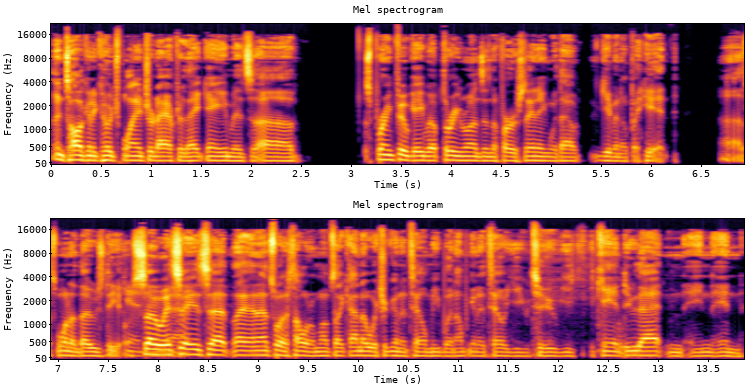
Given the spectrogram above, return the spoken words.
and talking to Coach Blanchard after that game, it's uh, Springfield gave up three runs in the first inning without giving up a hit. Uh, it's one of those deals. Can't so it's that. it's uh, that's what I told him. I was like, I know what you're going to tell me, but I'm going to tell you too. You, you can't do that, and and and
